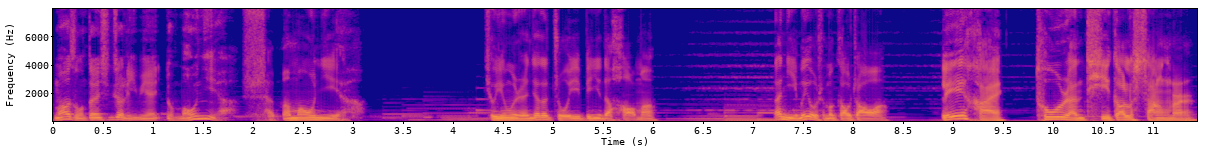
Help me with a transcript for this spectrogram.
马总担心这里面有猫腻啊！什么猫腻啊？就因为人家的主意比你的好吗？那你们有什么高招啊？李海突然提高了嗓门，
